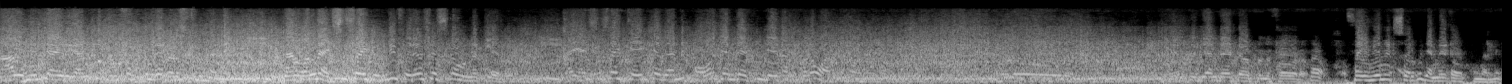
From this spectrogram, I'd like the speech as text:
నాలుగు నుంచి ఐదు గంటలు కంఫర్టబుల్గా నడుస్తుందండి దానివల్ల ఎక్సర్సైజ్ ఉండి ఫెరోషియస్గా ఉండట్లేదు ఆ ఎక్సర్సైజ్ చేయించేదాన్ని పవర్ జనరేషన్ చేయడానికి కూడా వాడుతున్నాం ఎంత జనరేట్ అవుతుంది పవర్ ఫైవ్ యూనిట్స్ వరకు జనరేట్ అవుతుందండి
